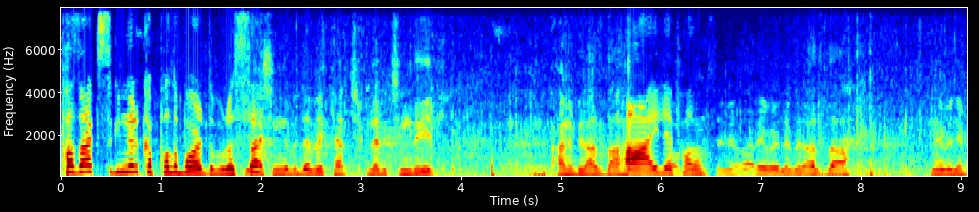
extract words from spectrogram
Pazartesi günleri kapalı bu arada burası. Ya şimdi bir de bekar çiftler için değil. Hani biraz daha hareketli Aile ortam falan. seviyorlar ya böyle biraz daha ne bileyim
